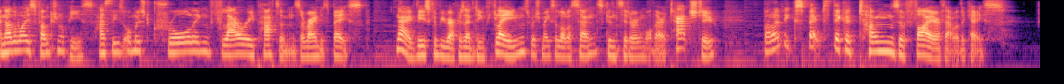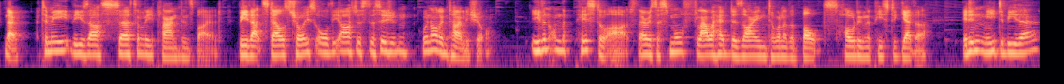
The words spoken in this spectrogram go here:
An otherwise functional piece has these almost crawling, flowery patterns around its base, now, these could be representing flames, which makes a lot of sense considering what they're attached to, but I'd expect thicker tongues of fire if that were the case. No, to me, these are certainly plant inspired. Be that Stelle's choice or the artist's decision, we're not entirely sure. Even on the pistol art, there is a small flower head design to one of the bolts holding the piece together. It didn't need to be there,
